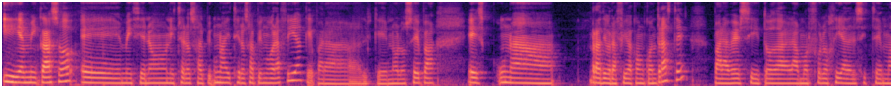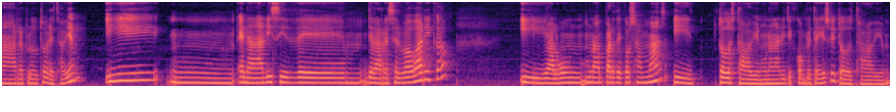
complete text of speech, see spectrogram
Y en mi caso eh, me hicieron una histerosalpingografía, que para el que no lo sepa es una radiografía con contraste para ver si toda la morfología del sistema reproductor está bien y mm, en análisis de, la reserva ovárica y algún, una par de cosas más y todo estaba bien, una analítica completa y eso y todo estaba bien.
